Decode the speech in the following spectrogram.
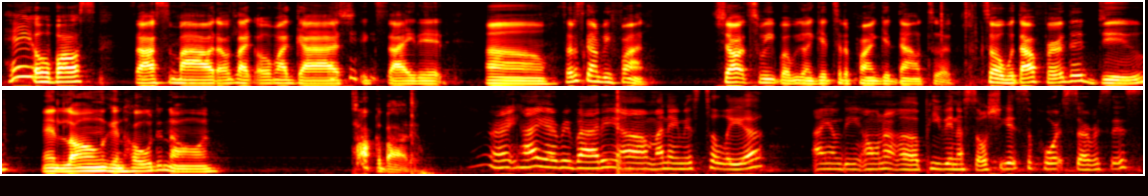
"Hey, old boss." So I smiled. I was like, "Oh my gosh, excited!" Um, so this is gonna be fun, short, sweet, but we're gonna get to the point, get down to it. So without further ado, and long and holding on, talk about it. All right. Hi, everybody. Um, my name is TeLeigha. I am the owner of Peavy Associate Support Services.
